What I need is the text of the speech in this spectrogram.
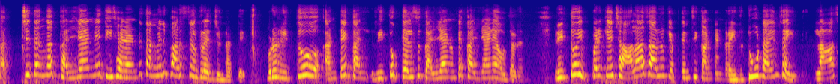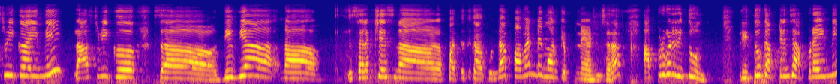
ఖచ్చితంగా కళ్యాణ్నే తీసాడంటే తన మీద పర్సనల్ గ్రెడ్జ్ ఉన్నట్టే. ఇప్పుడు రితు అంటే కల్- రితుకు తెలుసు కళ్యాణ్ ఉంటే కళ్యాణే అవుతాడని. రితు ఇప్పటికే చాలా సార్లు కెప్టెన్సీ కంటెంటర్ అయింది. టూ టైమ్స్ అయింది. లాస్ట్ వీక్ అయింది. లాస్ట్ వీక్ దివ్య నా సెలెక్ట్ చేసిన పద్ధతి కాకుండా పవన్ డెమోన్ కెప్టెన్ అయ్యాడు చూసారా? అప్పుడు కూడా రితు ఉంది. రితు కెప్టెన్సీ అప్పుడైంది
